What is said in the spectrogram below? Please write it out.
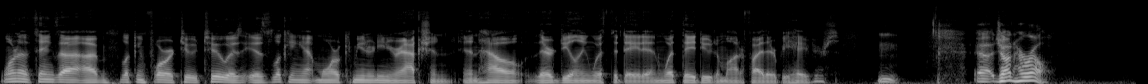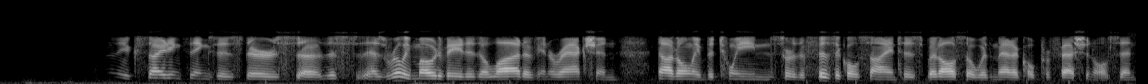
one of the things I, am looking forward to too is is looking at more community interaction and how they're dealing with the data and what they do to modify their behaviors. Hmm. Uh, John Horel. The exciting things is there's uh, this has really motivated a lot of interaction not only between sort of the physical scientists but also with medical professionals. And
